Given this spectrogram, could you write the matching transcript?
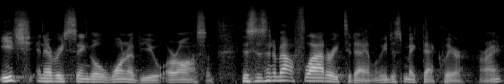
Each and every single one of you are awesome. This isn't about flattery today. Let me just make that clear, all right?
